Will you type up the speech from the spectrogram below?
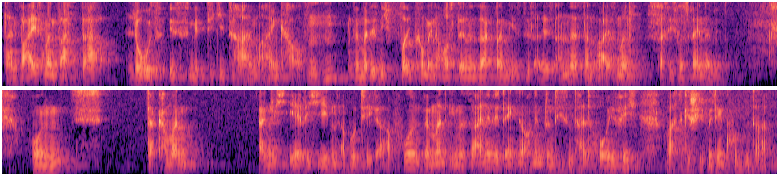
dann weiß man, was da los ist mit digitalem Einkaufen. Mhm. Und wenn man das nicht vollkommen ausblendet und sagt, bei mir ist das alles anders, dann weiß man, dass sich was verändern wird. Und da kann man eigentlich ehrlich jeden Apotheker abholen, wenn man eben seine Bedenken auch nimmt und die sind halt häufig, was geschieht mit den Kundendaten.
